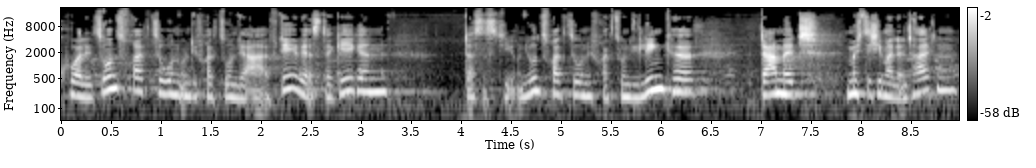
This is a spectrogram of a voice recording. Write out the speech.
Koalitionsfraktionen und die Fraktion der AfD. Wer ist dagegen? Das ist die Unionsfraktion, die Fraktion Die Linke. Damit möchte sich jemand enthalten.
